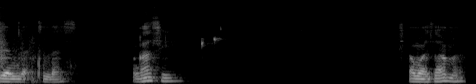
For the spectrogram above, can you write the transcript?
yang nggak jelas. Makasih sama-sama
